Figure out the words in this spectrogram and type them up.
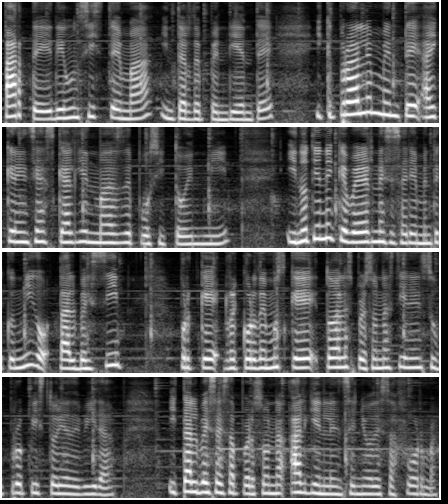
parte de un sistema interdependiente y que probablemente hay creencias que alguien más depositó en mí y no tiene que ver necesariamente conmigo, tal vez sí, porque recordemos que todas las personas tienen su propia historia de vida y tal vez a esa persona alguien le enseñó de esa forma.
